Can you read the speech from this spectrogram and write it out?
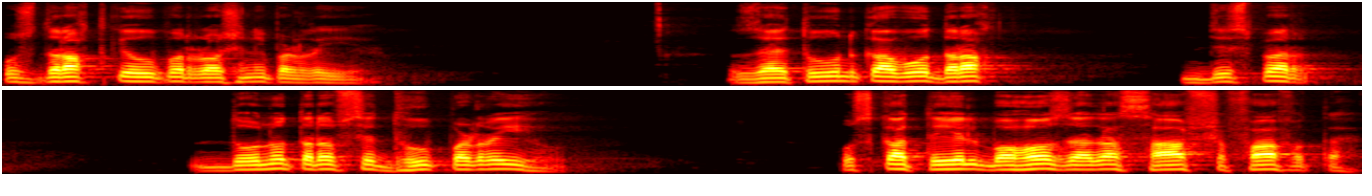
اس درخت کے اوپر روشنی پڑ رہی ہے۔ زیتون کا وہ درخت جس پر دونوں طرف سے دھوپ پڑ رہی ہو، اس کا تیل بہت زیادہ صاف شفاف ہوتا ہے۔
